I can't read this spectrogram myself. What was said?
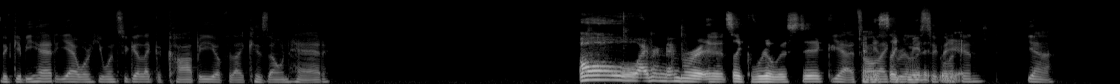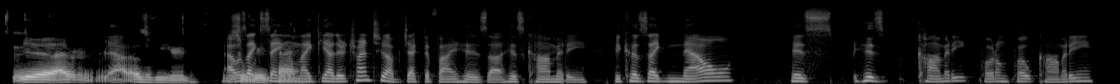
the Gibby head? Yeah, where he wants to get like a copy of like his own head. Oh, I remember it. And it's like realistic. Yeah, it's all it's, like, like, it- realistic like- looking. Yeah. Yeah, I, yeah, that was weird. I was like saying, I'm like, yeah, they're trying to objectify his uh, his comedy because like now, his his comedy, quote unquote comedy,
